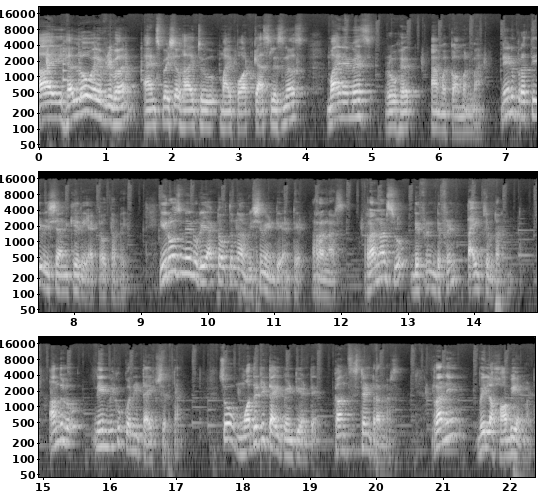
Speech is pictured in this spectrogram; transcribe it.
Hi, hello everyone, and special hi to my podcast listeners. My name is Rohit I'm a common man నేను ప్రతి విషయానికి రియాక్ట్ అవుతాను ఈరోజు నేను రియాక్ట్ అవుతున్న విషయం ఏంటి అంటే రన్నర్స్ రన్నర్స్లో డిఫరెంట్ డిఫరెంట్ టైప్స్ ఉంటారనమాట అందులో నేను మీకు కొన్ని టైప్స్ చెప్తాను. సో మొదటి టైప్ ఏంటి అంటే కన్సిస్టెంట్ రన్నర్స్ రన్నింగ్ వీళ్ళ హాబీ అనమాట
